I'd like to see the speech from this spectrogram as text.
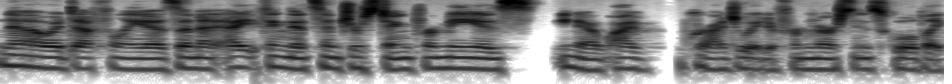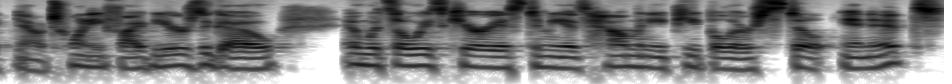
No, it definitely is. And I, think that's interesting for me is, you know, I've graduated from nursing school like now 25 years ago. And what's always curious to me is how many people are still in it.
